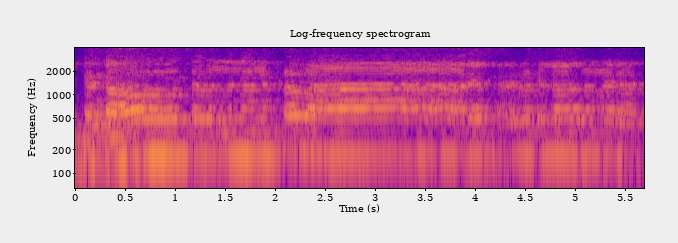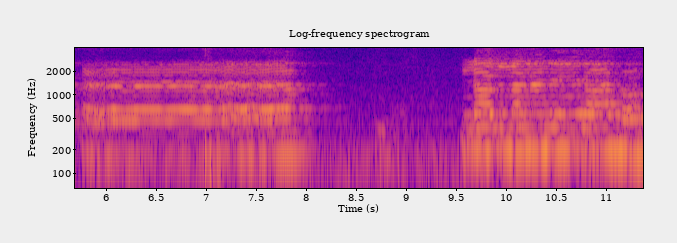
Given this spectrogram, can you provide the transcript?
ਡਡਾਉਤ ਵੰਦਨਨ ਕਵਾਰ ਸਰਵ ਕਲਾ ਸਮਰਥ ਰਾਖੋ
